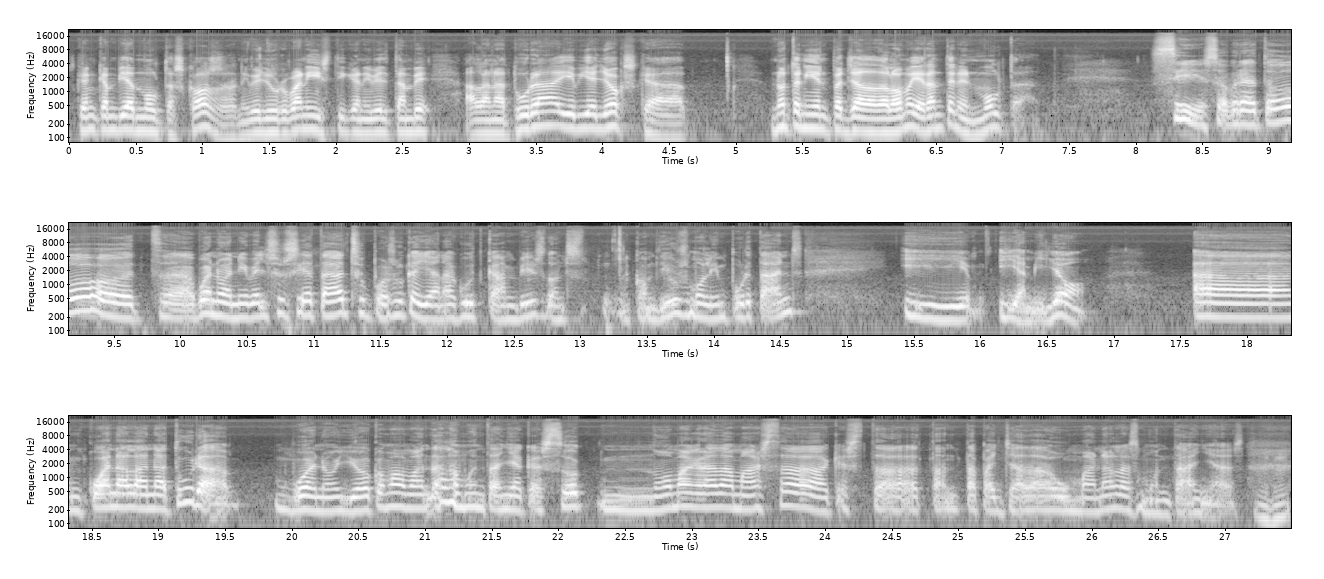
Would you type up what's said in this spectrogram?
És que han canviat moltes coses, a nivell urbanístic, a nivell també... A la natura hi havia llocs que no tenien petjada de l'home i ara en tenen molta. Sí, sobretot, eh, bueno, a nivell societat suposo que hi ha hagut canvis, doncs, com dius, molt importants i, i a millor. En quant a la natura, bueno, jo com a amant de la muntanya que sóc, no m'agrada massa aquesta tanta petjada humana a les muntanyes. Uh -huh.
